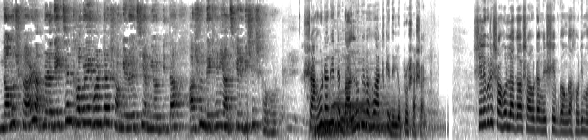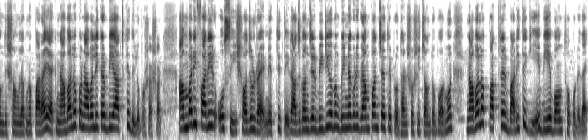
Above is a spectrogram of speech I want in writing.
নমস্কার, আপনারা দেখছেন খবরের ঘণ্টার সঙ্গে রয়েছি আমি অর্পিতা। আসুন দেখে নিই আজকের বিশেষ খবর। শাহডাঙ্গিতে বাল্যবিবাহ আটকে দিল প্রশাসন। শিলিগুড়ি শহর লাগা শাহডাঙ্গের শিবগঙ্গা হরিমন্দির সংলগ্ন পাড়ায় এক নাবালক ও নাবালিকার বিয়ে আটকে দিল প্রশাসন। আম্বারি ফাঁড়ির ওসি সজল রায়ের নেতৃত্বে রাজগঞ্জের বিডিও এবং বিন্নাগুড়ি গ্রাম পঞ্চায়েতের প্রধান শশীচন্দ্র বর্মন নাবালক পাত্রের বাড়িতে গিয়ে বিয়ে বন্ধ করে দেয়।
